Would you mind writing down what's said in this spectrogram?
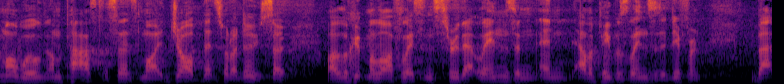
my world, I'm pastor, so that's my job. That's what I do. So I look at my life lessons through that lens, and, and other people's lenses are different. But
